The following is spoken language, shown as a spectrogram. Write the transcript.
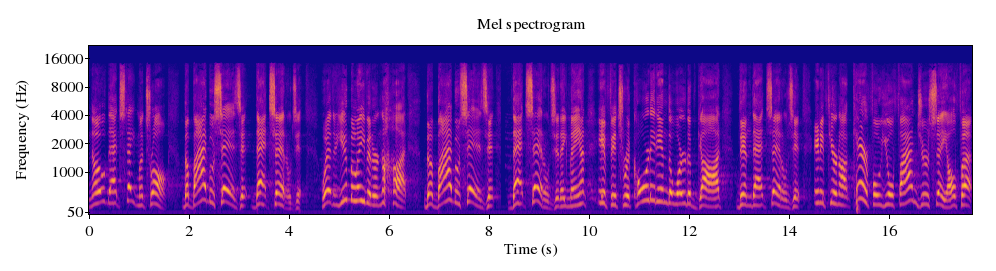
No, that statement's wrong. The Bible says it, that settles it. Whether you believe it or not, the Bible says it, that settles it, amen. If it's recorded in the Word of God, then that settles it. And if you're not careful, you'll find yourself uh,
